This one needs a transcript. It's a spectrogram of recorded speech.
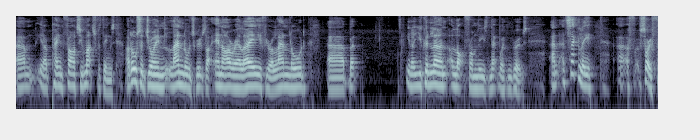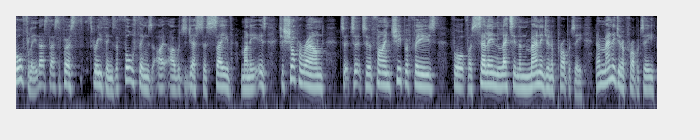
um, you know, paying far too much for things. I'd also join landlords groups like NRLA if you're a landlord. Uh, but you know, you can learn a lot from these networking groups. And and secondly, uh, f- sorry, fourthly, that's that's the first three things. The fourth things I, I would suggest to save money is to shop around to, to, to find cheaper fees for, for selling, letting, and managing a property. Now, managing a property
